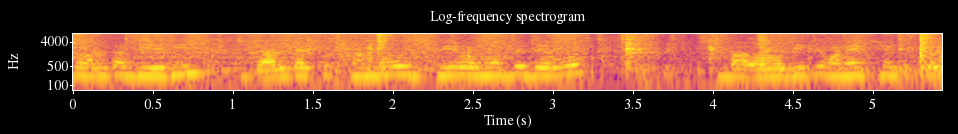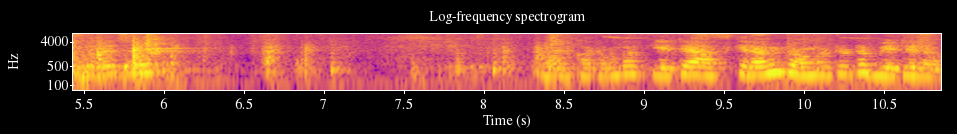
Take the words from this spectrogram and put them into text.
জলটা দিয়ে দিই। ডালটা একটু ঠান্ডা হোক ধুয়ে ওর মধ্যে দেবো। বাবা ওদিকে অনেক হেল্প করে ফেলেছে। লঙ্কা টঙ্কা কেটে আজকের আমি টমেটোটা বেটে নেব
